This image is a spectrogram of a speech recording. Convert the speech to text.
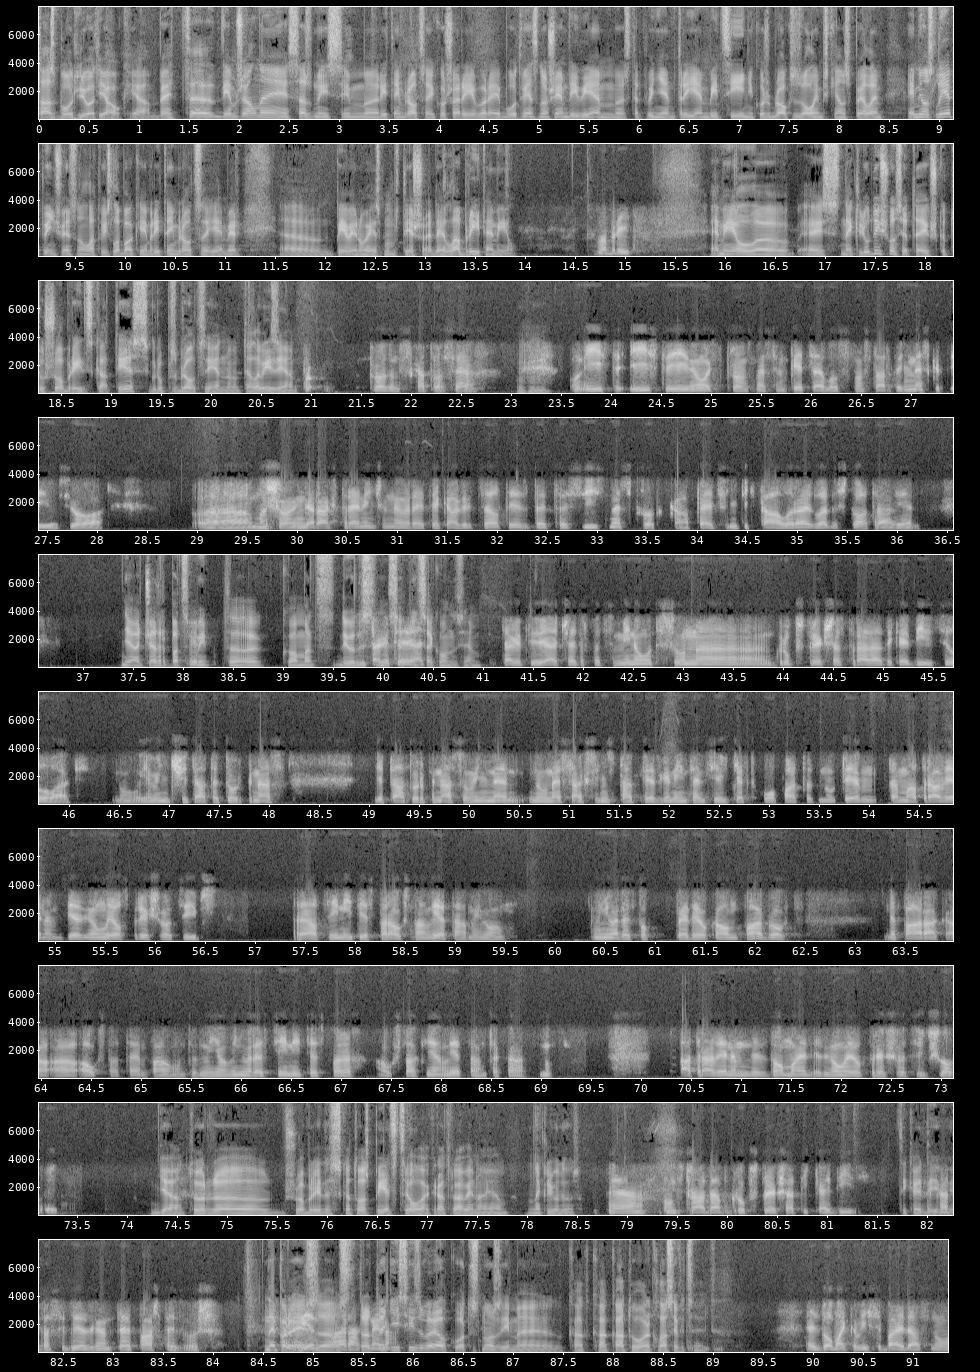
Tas būtu ļoti jauki, jā. Bet, diemžēl, nē, sazvanīsim riteņbraucēju, kurš arī varēja būt viens no šiem diviem. Starp viņiem trijiem bija cīņa, kurš brauks uz Olimpiskajām spēlēm. Emīls Liepiņš, viens no Latvijas labākajiem riteņbraucējiem, ir uh, pievienojies mums tiešraidē. Labrīt, Emīl! Labrīt! Emīl, es nekļūdīšos, ja teikšu, ka tu šobrīd skaties grupas braucienu televīzijā. Pro, protams, skatos, jā. Mhm. -huh. Un īsti, īsti nu, es, protams, nesen piecēlos no starta, neskatījos, jo uh, man šodien garāks treniņš un nevarēja tiek agri celties, bet es īsti nesaprotu, kāpēc viņi tik tālu ir aizleduši to otrāvienu. Jā, 14,27 uh, sekundes. Jā. Tagad ir jā, 14 minūtes, un uh, grupas priekšā strādā tikai divi cilvēki. Nu, ja viņi šitā turpinās, ja tā turpinās, un viņi ne, nu, nesāks viņus tā diezgan intensīvi ķert kopā, tad nu, tiem, tam atrāvienam ir diezgan liels priekšrocības reāli cīnīties par augstām vietām, jo viņi varēs to pēdējo kalnu pārbraukt nepārāk augstā tempā, un tad jau viņi varēs cīnīties par augstākajām vietām. Tā kā, nu, atrāvienam, es domāju, ir diezgan liela priekšrocība šobrīd. Jā, tur šobrīd es skatos, pieci cilvēki ir atrāvienā, ja nekļūdos. Jā, un strādā grupas priekšā tikai divi. Tikai divi. Tas ir diezgan pārsteidzoši. Nepareiza stratēģijas izvēle, ko tas nozīmē, kā, kā, kā to var klasificēt? Es domāju, ka visi baidās no,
